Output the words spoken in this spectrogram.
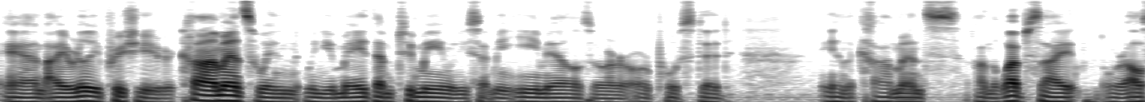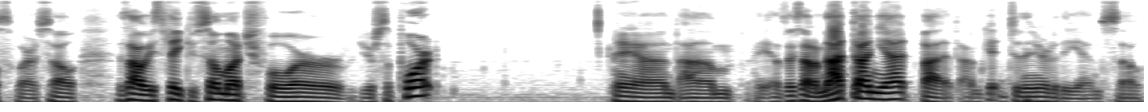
and I really appreciate your comments when, when you made them to me, when you sent me emails or, or posted in the comments on the website or elsewhere. So, as always, thank you so much for your support. And um, as I said, I'm not done yet, but I'm getting to the near to the end. So,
